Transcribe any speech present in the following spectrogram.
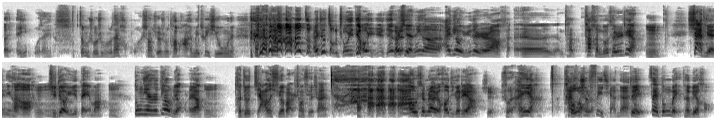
哎哎，我在这么说是不是不太好啊？上学的时候他爸还没退休呢，怎么就总出去钓鱼去了？而且那个爱钓鱼的人啊，很呃，他他很多他是这样，嗯夏天你看啊，嗯嗯去钓鱼逮嘛，嗯冬天他钓不了了呀，嗯，他就夹着雪板上雪山。啊，我身边有好几个这样是说，哎呀，太好都了是费钱的。，对，在东北特别好，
